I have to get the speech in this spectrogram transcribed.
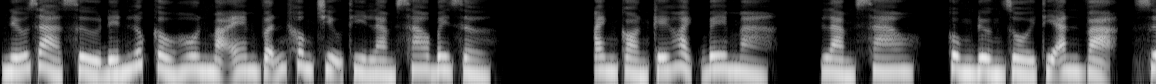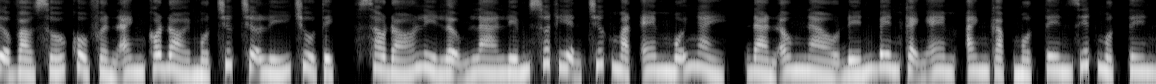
nếu giả sử đến lúc cầu hôn mà em vẫn không chịu thì làm sao bây giờ? Anh còn kế hoạch B mà, làm sao? Cùng đường rồi thì ăn vạ, dựa vào số cổ phần anh có đòi một chức trợ lý chủ tịch, sau đó lì lợm la liếm xuất hiện trước mặt em mỗi ngày, đàn ông nào đến bên cạnh em, anh gặp một tên giết một tên.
